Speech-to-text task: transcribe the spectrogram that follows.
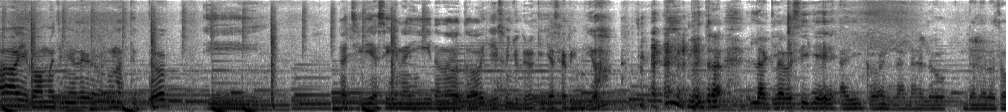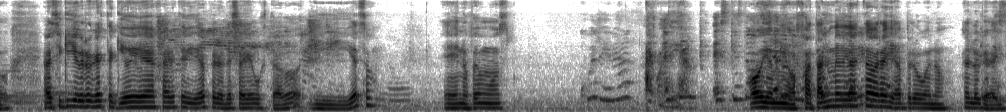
Ay, acabamos de terminar de grabar unos TikTok y las chiquillas siguen ahí dándolo todo. Jason yo creo que ya se rindió. Mientras la Clau sigue ahí con la Nalo dándolo todo. Así que yo creo que hasta aquí voy a dejar este video. Espero les haya gustado. Y eso. Eh, nos vemos. ¿Cuál era? algún día. Es que. Oh, Dios mío, fatal me veo hasta ahora ya, pero bueno, es lo que hay.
